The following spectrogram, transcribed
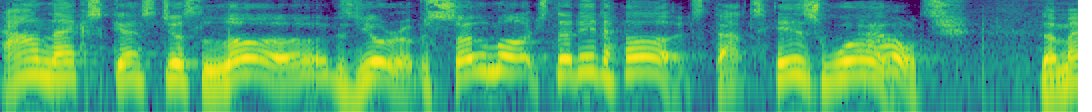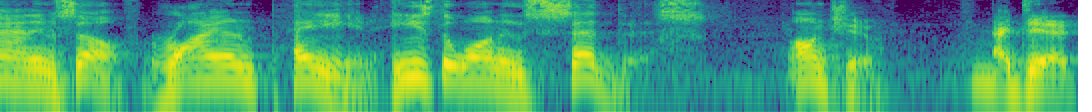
our next guest just loves Europe so much that it hurts. That's his word. Ouch. The man himself, Ryan Payne. He's the one who said this, aren't you? I did.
